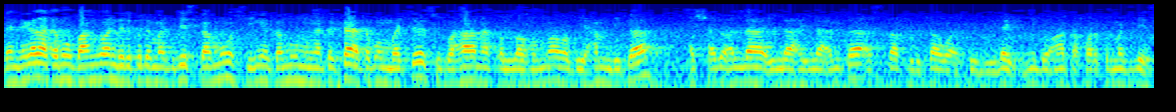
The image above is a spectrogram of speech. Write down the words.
Dan janganlah kamu bangun daripada majlis kamu sehingga kamu mengatakan ataupun membaca subhanakallahumma wa bihamdika asyhadu an la ilaha illa anta astaghfiruka wa atubu ilaik. Ini doa kafaratul majlis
